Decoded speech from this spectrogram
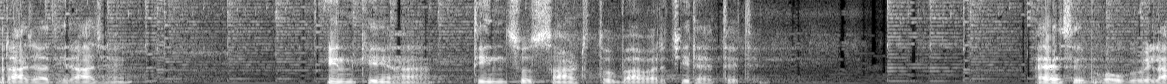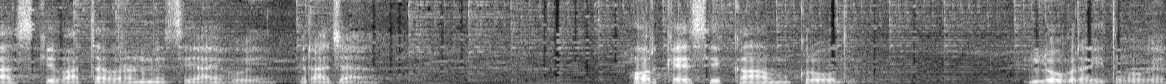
राजाधिराज हैं। इनके यहाँ 360 तो बावर्ची रहते थे। ऐसे भोग विलास के वातावरण में से आए हुए राजा और कैसे काम क्रोध लोभ रहित तो हो गए।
